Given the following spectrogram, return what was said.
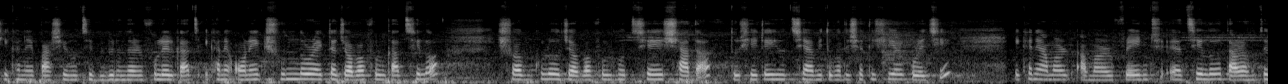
সেখানে পাশে হচ্ছে বিভিন্ন ধরনের ফুলের গাছ। এখানে অনেক সুন্দর একটা জবা ফুল গাছ ছিল। সবগুলো জবা ফুল হচ্ছে সাদা। তো সেটাই হচ্ছে আমি তোমাদের সাথে শেয়ার করেছি। এখানে আমার আমার ফ্রেন্ড ছিল, তারা হচ্ছে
